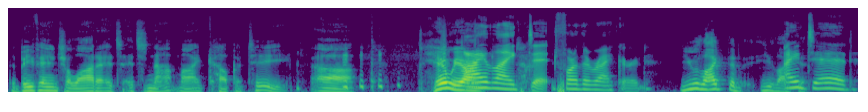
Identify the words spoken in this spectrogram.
the beef enchilada, it's it's not my cup of tea. Uh, here we are. I liked it for the record. you liked the you like I it, did.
